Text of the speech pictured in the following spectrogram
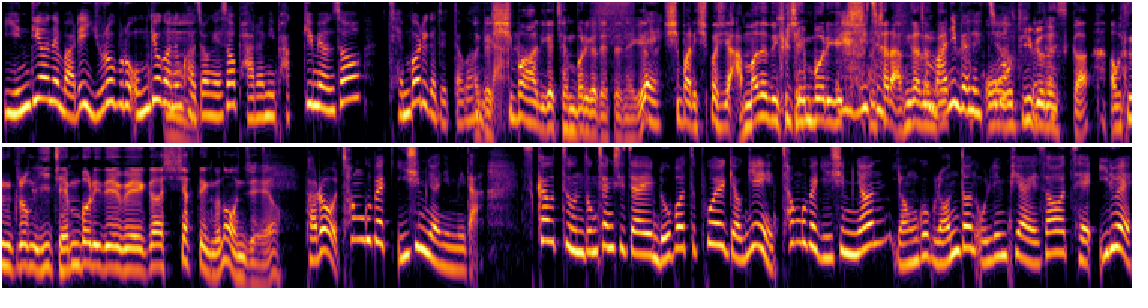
이 인디언의 말이 유럽으로 옮겨가는 음. 과정에서 발음이 바뀌면서 잼버리가 됐다고 합니다. 그러니까 시바리가 잼버리가 됐다는 얘기예요? 네. 시바리 시바리 안만 해도 이거 잼버리 잘 안 가는데 좀 많이 변했죠? 어, 어떻게 변 했을까? 아무튼 그럼 이 잼버리 대회가 시작된 건 언제예요? 바로 1920년입니다. 스카우트 운동 창시자인 로버트 포엘경이 1920년 영국 런던 올림피아에서 제1회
